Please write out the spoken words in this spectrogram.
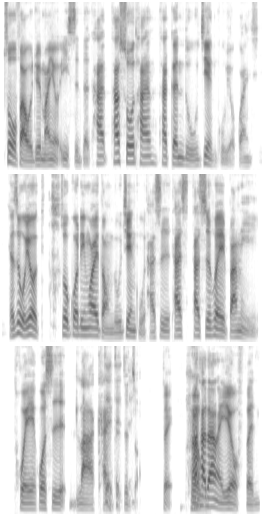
做法，我觉得蛮有意思的。他他说他他跟颅剑骨有关系，可是我又做过另外一种颅剑骨，它是它它是会帮你推或是拉开的这种。对，那他当然也有分。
